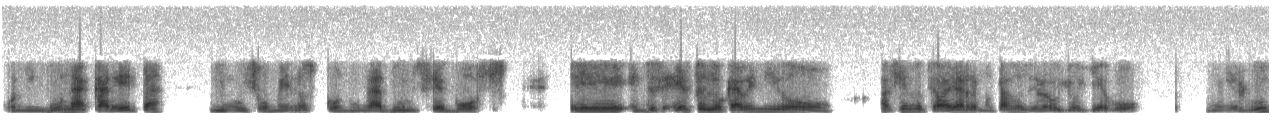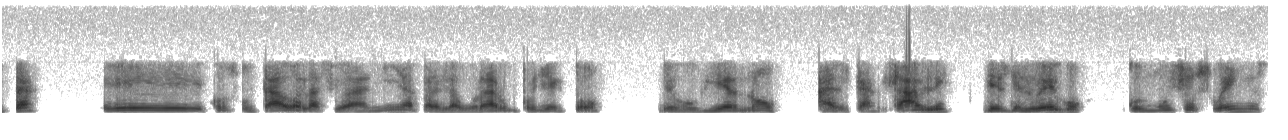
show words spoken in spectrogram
con ninguna careta y mucho menos con una dulce voz. Eh, entonces, esto es lo que ha venido haciendo que vaya remontando. Desde luego, yo llevo mi ruta, he consultado a la ciudadanía para elaborar un proyecto de gobierno alcanzable, desde luego, con muchos sueños.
